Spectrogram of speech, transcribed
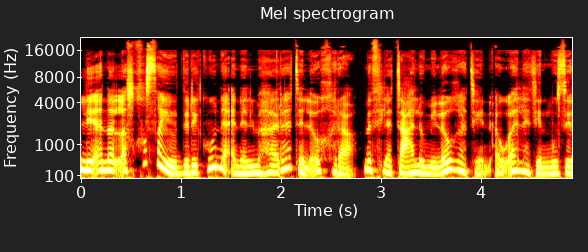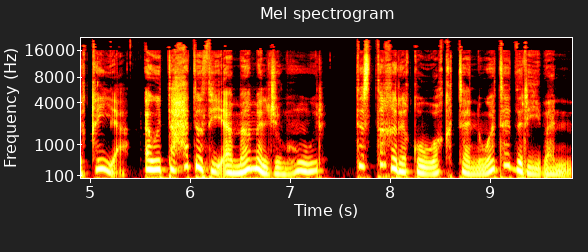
لأن الأشخاص يدركون أن المهارات الأخرى مثل تعلم لغة أو آلة موسيقية أو التحدث أمام الجمهور تستغرق وقتا وتدريبا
